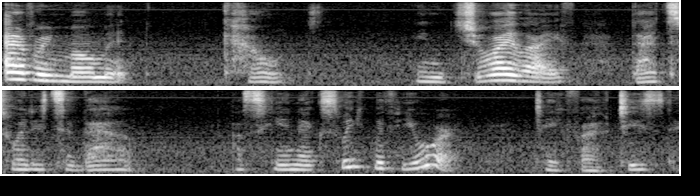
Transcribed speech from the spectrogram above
every moment count. Enjoy life. That's what it's about. I'll see you next week with your Take Five Tuesday.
